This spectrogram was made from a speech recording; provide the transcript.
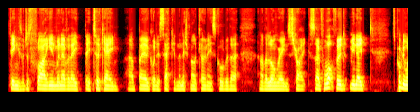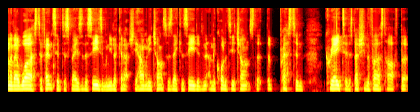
things were just flying in whenever they they took aim. Uh, Bayo got a second, then Ismaël Kone scored with a, another long range strike. So for Watford, I mean, they it's probably one of their worst defensive displays of the season when you look at actually how many chances they conceded and, and the quality of chance that, that Preston created, especially in the first half. But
